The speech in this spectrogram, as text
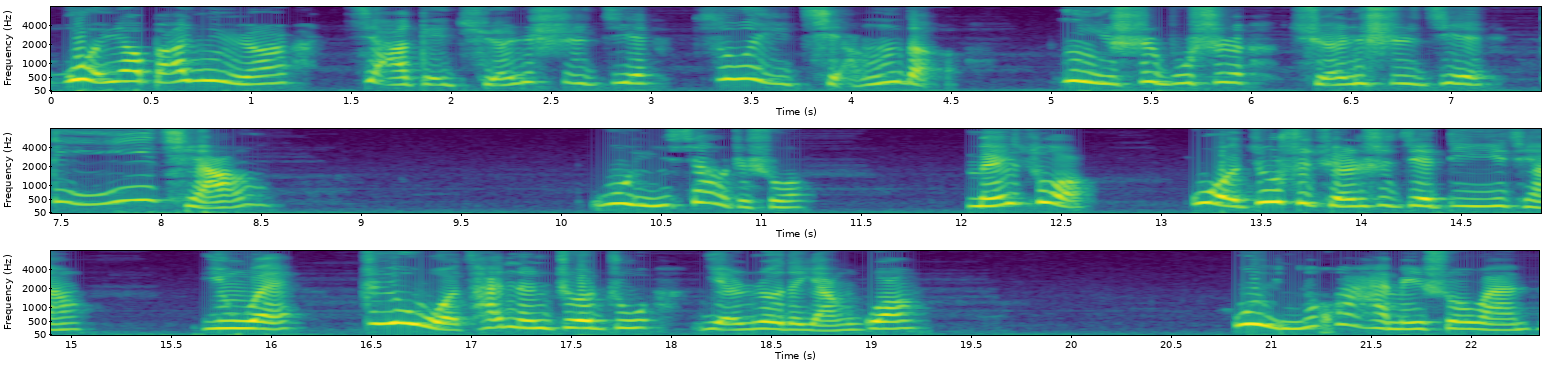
我要把女儿嫁给全世界最强的。你是不是全世界第一强？”乌云笑着说：“没错，我就是全世界第一强，因为……”只有我才能遮住炎热的阳光。乌云的话还没说完，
